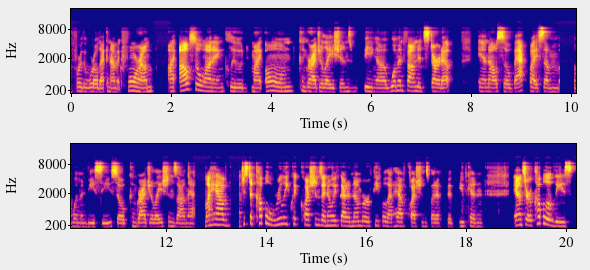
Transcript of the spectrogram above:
for the World Economic Forum. I also want to include my own congratulations being a woman founded startup and also backed by some women VC. So, congratulations on that. I have just a couple really quick questions. I know we've got a number of people that have questions, but if, if you can answer a couple of these.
